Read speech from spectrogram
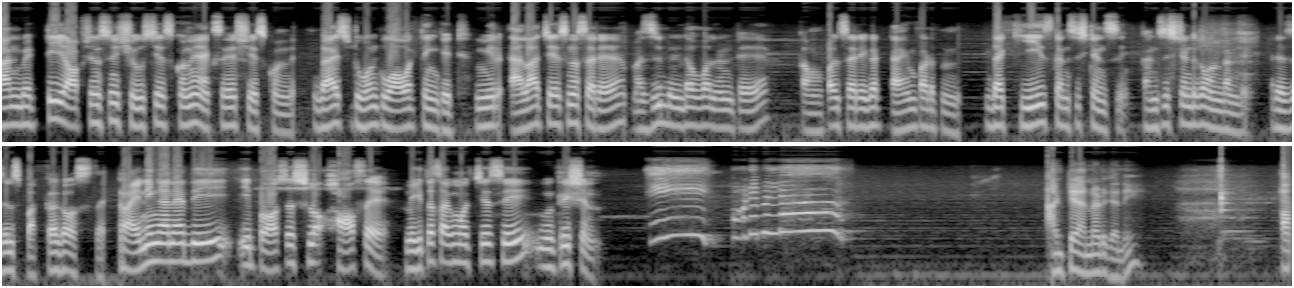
దాన్ని బట్టి ఆప్షన్స్ని చూస్ చేసుకొని ఎక్సర్సైజ్ చేసుకోండి. Guys don't overthink it. మీరు ఎలా చేసినా సరే మజిల్ బిల్డ్ అవ్వాలంటే కంపల్సరీగా టైం పడుతుంది. ద కీస్ కన్సిస్టెన్సీ కన్సిస్టెంట్గా ఉండండి. రిజల్ట్స్ పక్కాగా వస్తాయి. ట్రైనింగ్ అనేది ఈ ప్రాసెస్లో హాఫ్ మిగతా సగం వచ్చేసి న్యూట్రిషన్ అంటే అన్నాడు కానీ ఆ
